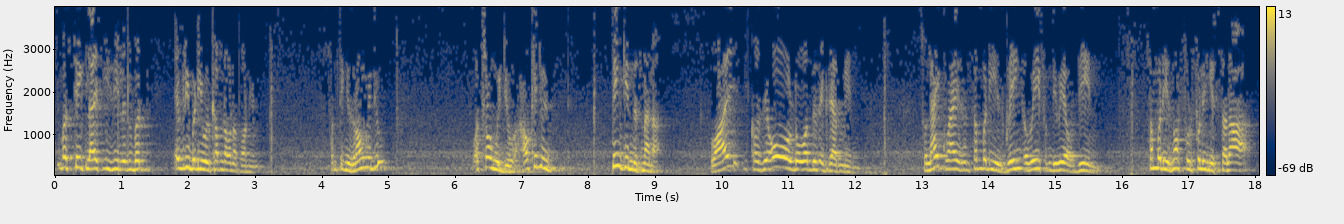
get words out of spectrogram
you must take life easy a little bit, everybody will come down upon him. Something is wrong with you? What's wrong with you? How can you think in this manner? Why? Because they all know what this exam means. So likewise, when somebody is going away from the way of deen, somebody is not fulfilling his salah,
